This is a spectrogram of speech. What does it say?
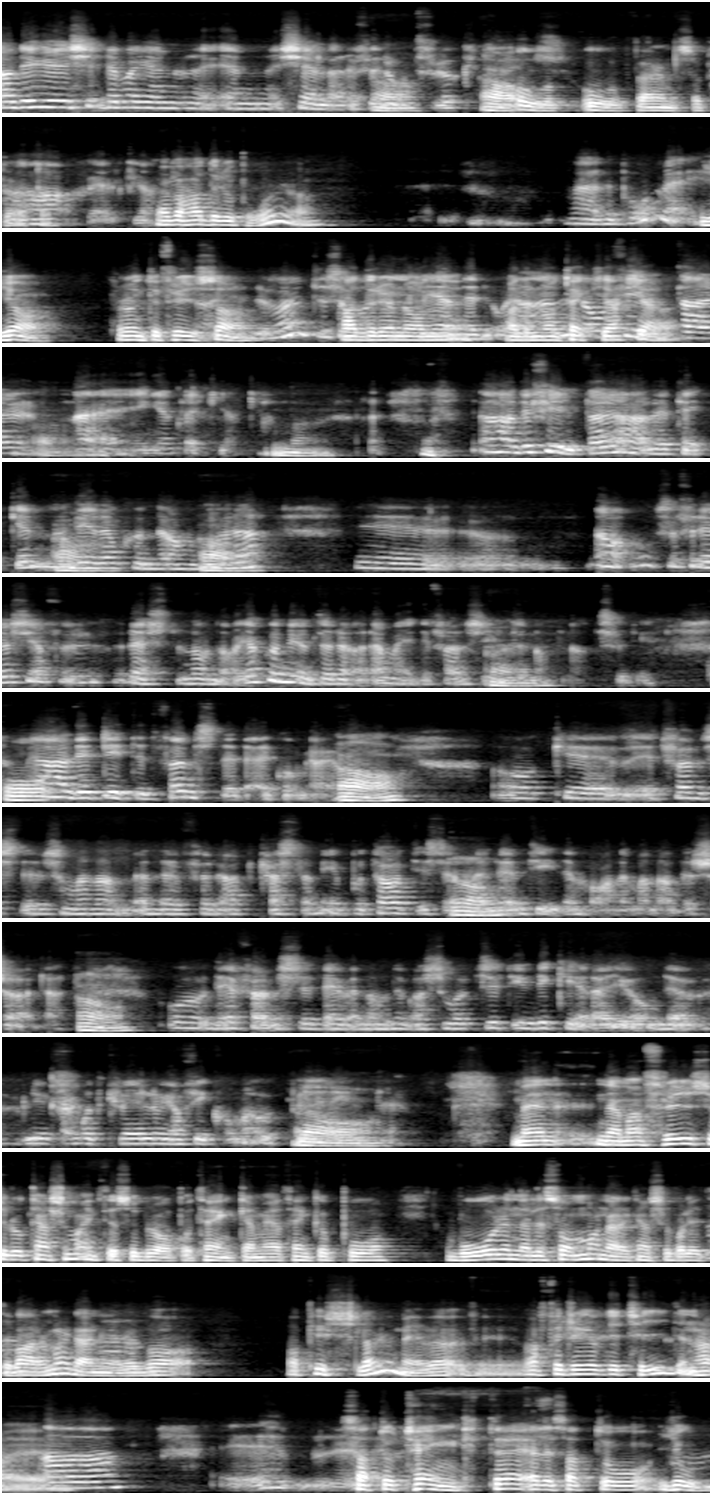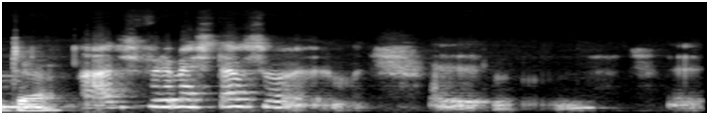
Ja, det, ju, det var ju en, en källare för Ja. rotfrukter. Ja, oupp- ouppvärmd såklart. Ja, självklart. Men vad hade du på dig då? Vad hade på mig? Ja, för att inte frysa? Nej, det var inte så Hade du någon- kläder då. hade jag du någon täckjacka? Ja. Nej, ingen täckjacka. Nej. Jag hade filtar, jag hade tecken, Ja. det de kunde avvara. Eh, ja, och så frös jag för resten av dagen. Jag kunde ju inte röra mig, det fanns ju inte någon plats för det. Och, Men jag hade ett litet fönster där, kommer jag ihåg. ja, Och eh, ett fönster som man använde för att kasta ner potatisen Ja. när den tiden var när man hade skördat. ja, Och det fönstret, även om det var smutsigt, indikerar ju om det lutar mot kväll och jag fick komma upp eller Ja. inte. Men när man fryser då kanske man inte är så bra på att tänka. Men jag tänker på våren eller sommaren när det kanske var lite Mm, varmare där nere. mm. Vad, vad pysslar du med? Var- Varför drev du tiden? Ha- Ja. eh, Satt du och tänkte eller satt du och gjorde? Mm, Alltså för det mesta så... eh, eh,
